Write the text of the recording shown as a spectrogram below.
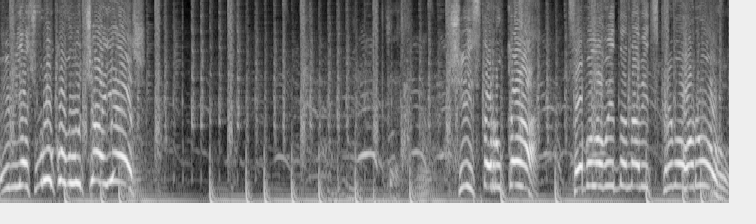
І м'яч в руку влучаєш. Чиста рука! Це було видно навіть з кривого рогу.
